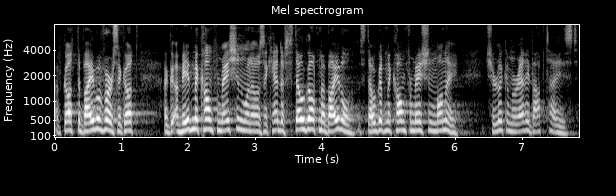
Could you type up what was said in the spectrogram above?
I've got the Bible verse. I got I made my confirmation when I was a kid. I've still got my Bible. I've still got my confirmation money. Sure, look, I'm already baptized.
